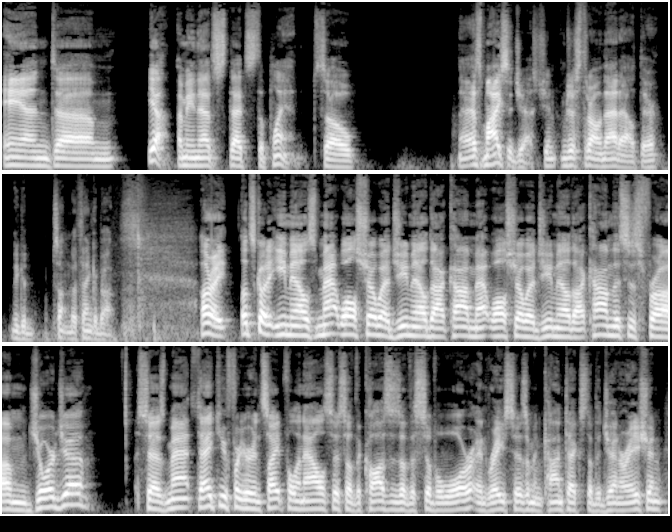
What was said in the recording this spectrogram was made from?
And um, yeah, I mean, that's, that's the plan. So that's my suggestion. I'm just throwing that out there. We could something to think about. All right, let's go to emails. MattWalshShow at gmail.com. MattWalshShow at gmail.com. This is from Georgia. Says, Matt, thank you for your insightful analysis of the causes of the Civil War and racism in context of the generation.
